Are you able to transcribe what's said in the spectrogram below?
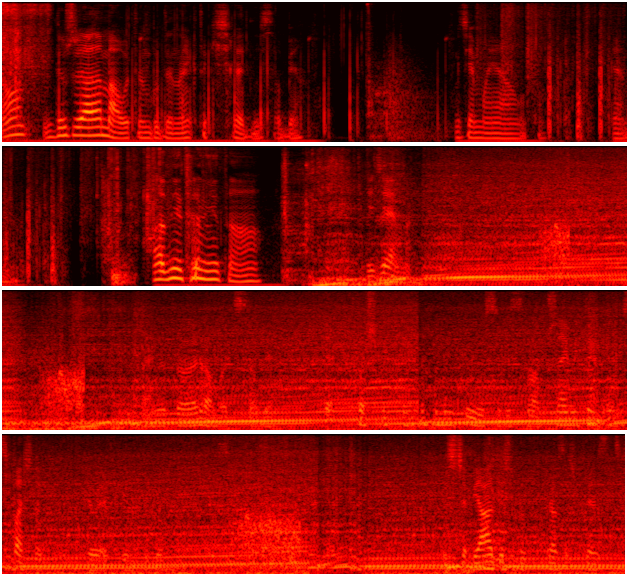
No, duży, ale mały ten budynek, taki średni sobie. Gdzie moje auto? Jedziemy. O, nie to, nie to. Jedziemy. Będę to robić sobie. Ktoś mi wysłał, przynajmniej ten drugi spaślak wziął jak. Jeszcze wiadę, żeby pokazać prestiż.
